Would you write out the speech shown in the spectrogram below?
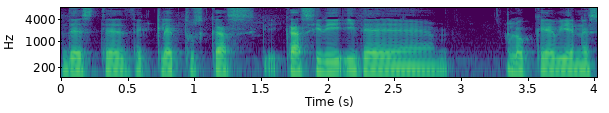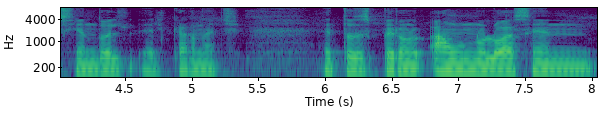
de este de Cletus Cassidy y de lo que viene siendo el, el Carnage. Entonces, pero aún no lo hacen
